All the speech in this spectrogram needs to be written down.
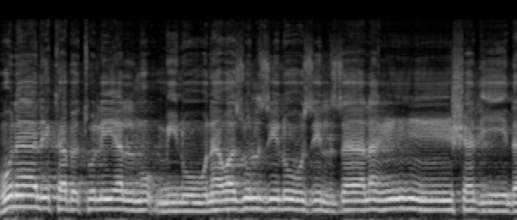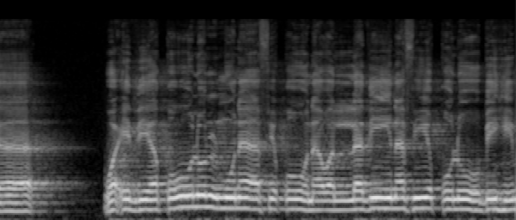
هنالك ابتلي المؤمنون وزلزلوا زلزالا شديدا. وإذ يقول المنافقون والذين في قلوبهم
